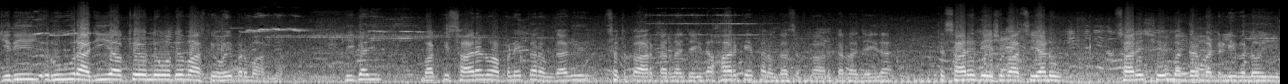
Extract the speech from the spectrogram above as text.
ਜਿਹਦੀ ਰੂਹ ਰਾਜੀ ਆ, ਉੱਥੇ ਉਹਨੇ ਉਹਦੇ ਵਾਸਤੇ ਉਹੀ ਪਰਮਾਤਮਾ। ਠੀਕ ਆ ਜੀ? ਬਾਕੀ ਸਾਰਿਆਂ ਨੂੰ ਆਪਣੇ ਧਰਮ ਦਾ ਵੀ ਸਤਿਕਾਰ ਕਰਨਾ ਚਾਹੀਦਾ, ਹਰ ਕੇ ਧਰਮ ਦਾ ਸਤਿਕਾਰ ਕਰਨਾ ਚਾਹੀਦਾ। ਤੇ ਸਾਰੇ ਦੇਸ਼ ਵਾਸੀਆਂ ਨੂੰ, ਸਾਰੇ ਸ਼ਿਵ ਮੰਦਰ ਮੰਡਲੀ ਵੱਲੋਂ ਜੀ,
